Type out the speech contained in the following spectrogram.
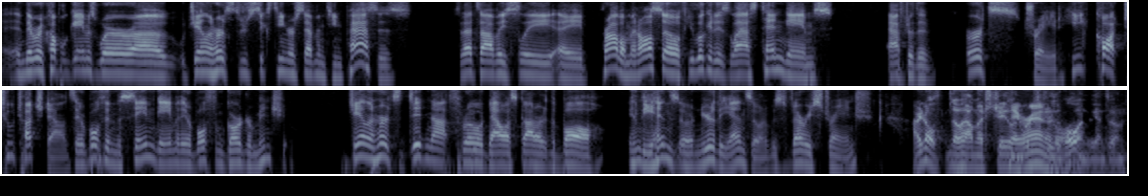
and there were a couple games where uh, Jalen Hurts threw 16 or 17 passes. So that's obviously a problem. And also, if you look at his last 10 games after the Ertz trade, he caught two touchdowns. They were both in the same game, and they were both from Gardner Minshew. Jalen Hurts did not throw Dallas Goedert the ball in the end zone or near the end zone. It was very strange. I don't know how much They Jalen ran Hurts it threw the all. ball in the end zone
